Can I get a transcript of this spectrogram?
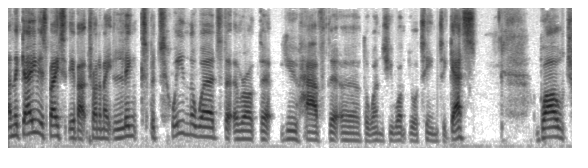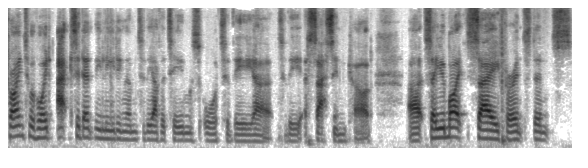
and the game is basically about trying to make links between the words that are that you have that are the ones you want your team to guess while trying to avoid accidentally leading them to the other teams or to the uh, to the assassin card. Uh, so you might say, for instance,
